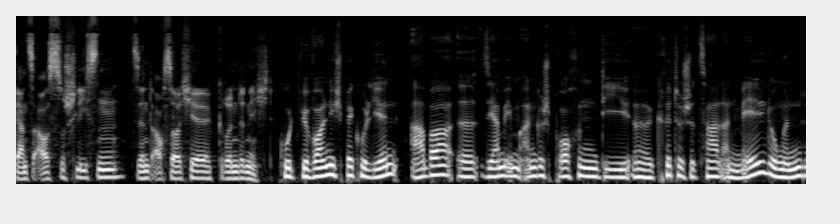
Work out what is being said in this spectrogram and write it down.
ganz auszuschließen sind auch solche Gründe nicht. Gut, wir wollen nicht spekulieren, aber äh, Sie haben eben angesprochen, die äh, kritische Zahl an Meldungen,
